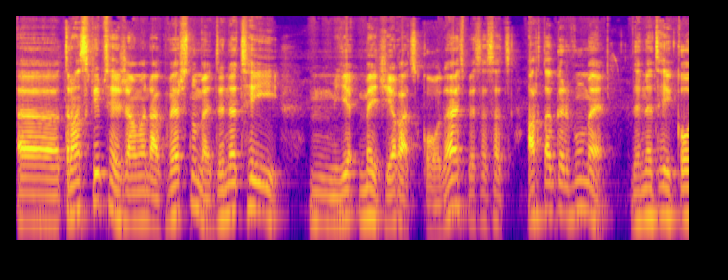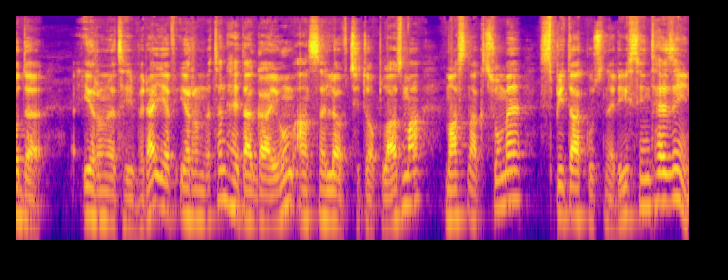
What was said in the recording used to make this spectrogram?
տրանսկրիպցիայի ժամանակ վերցնում է DNT-ի մեջ եղած կոդը, այսպես ասած, արտագրվում է DNT-ի կոդը իռնթի վրա եւ իռնթն հետագայում անցնելով ցիտոպլազմա մասնակցում է սպիտակուցների սինթեզին,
